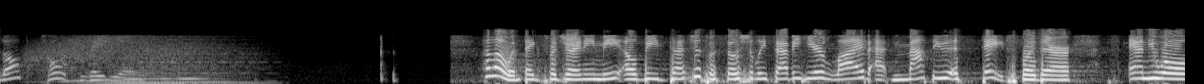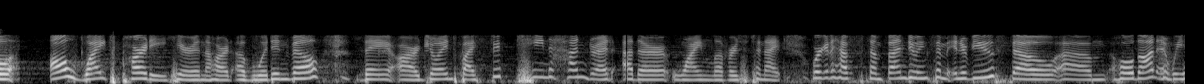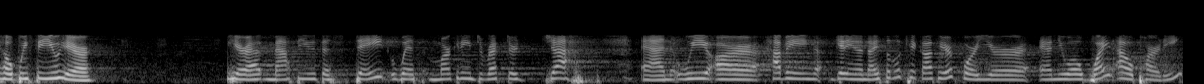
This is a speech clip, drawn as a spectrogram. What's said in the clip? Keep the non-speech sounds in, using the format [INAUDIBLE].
Blog Talk Radio. Hello, and thanks for joining me, LB Dutchess with Socially Savvy here live at Matthew Estates for their annual all-white party here in the heart of Woodinville. They are joined by 1,500 other wine lovers tonight. We're going to have some fun doing some interviews, so um, hold on, and we hope we see you here. Here at Matthew's Estate with Marketing Director Jeff. And we are having getting a nice little kickoff here for your annual whiteout party.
